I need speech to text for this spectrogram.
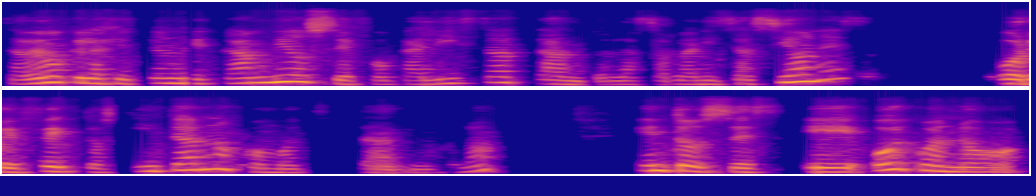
Sabemos que la gestión de cambio se focaliza tanto en las organizaciones por efectos internos como externos, ¿no? Entonces, eh, hoy cuando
